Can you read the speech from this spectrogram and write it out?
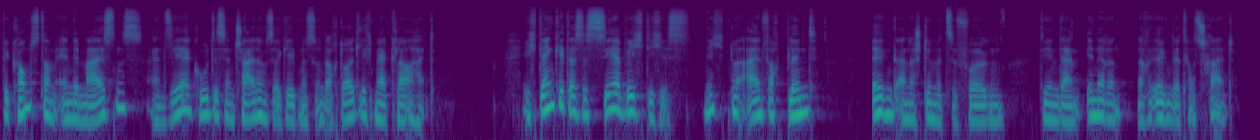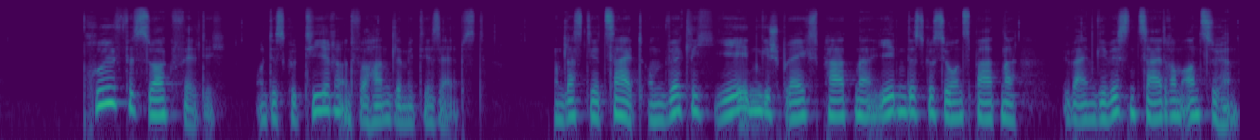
bekommst du am Ende meistens ein sehr gutes Entscheidungsergebnis und auch deutlich mehr Klarheit. Ich denke, dass es sehr wichtig ist, nicht nur einfach blind irgendeiner Stimme zu folgen, die in deinem Inneren nach irgendetwas schreit. Prüfe sorgfältig und diskutiere und verhandle mit dir selbst. Und lass dir Zeit, um wirklich jeden Gesprächspartner, jeden Diskussionspartner über einen gewissen Zeitraum anzuhören.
